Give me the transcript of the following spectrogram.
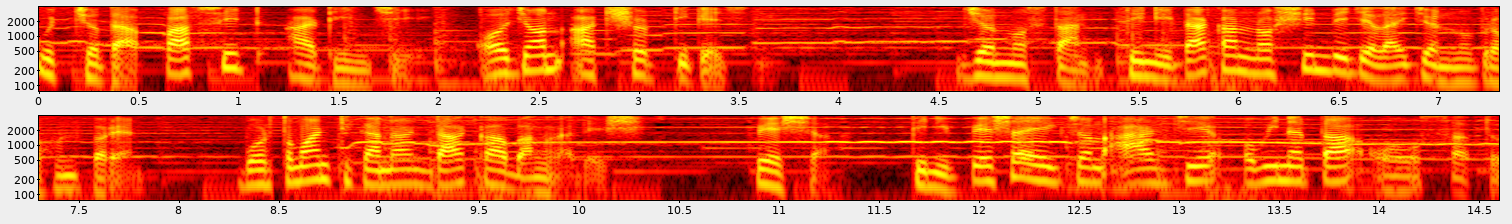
উচ্চতা পাঁচ ফিট আট ইঞ্চি ওজন আটষট্টি কেজি। জন্মস্থান তিনি ঢাকার নরসিংদী জেলায় জন্মগ্রহণ করেন। বর্তমান ঠিকানা ঢাকা বাংলাদেশ। পেশা তিনি পেশায় একজন আরজে অভিনেতা ও ছাত্র।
